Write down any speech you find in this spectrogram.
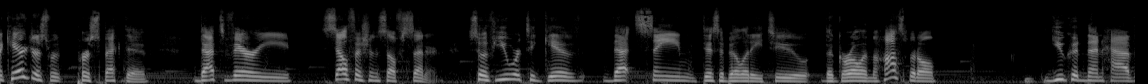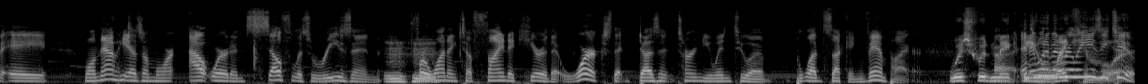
a character's perspective, that's very selfish and self-centered. So if you were to give that same disability to the girl in the hospital, you could then have a well now he has a more outward and selfless reason for Mhm. wanting to find a cure that works that doesn't turn you into a blood-sucking vampire. Which would make Uh, and it would have been like really easy more. too.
